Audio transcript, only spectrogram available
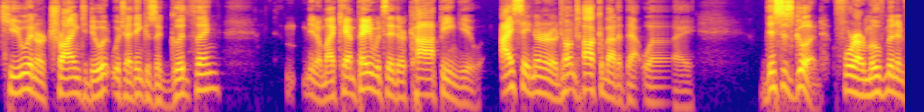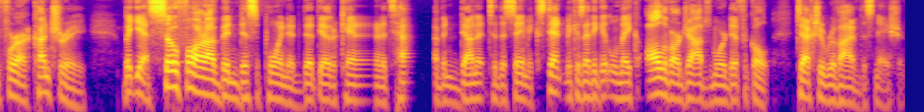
cue and are trying to do it, which I think is a good thing. You know, my campaign would say they're copying you. I say, no, no, no, don't talk about it that way. This is good for our movement and for our country. But yes, so far I've been disappointed that the other candidates haven't done it to the same extent because I think it will make all of our jobs more difficult to actually revive this nation.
